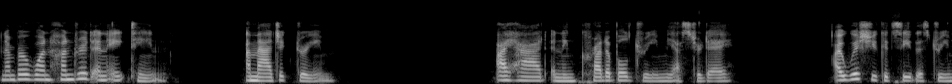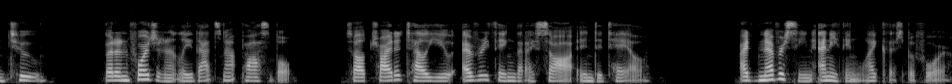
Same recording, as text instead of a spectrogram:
Number 118 A Magic Dream. I had an incredible dream yesterday. I wish you could see this dream too, but unfortunately that's not possible, so I'll try to tell you everything that I saw in detail. I'd never seen anything like this before.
